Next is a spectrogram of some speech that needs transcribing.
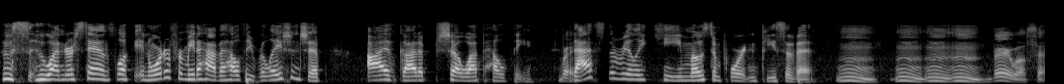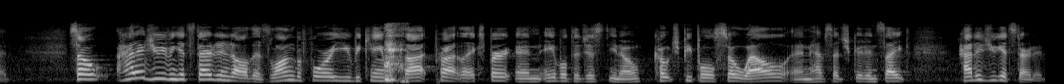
who who understands. Look, in order for me to have a healthy relationship, I've got to show up healthy. Right. That's the really key, most important piece of it. Mm, mm, mm, mm. Very well said. So, how did you even get started into all this? Long before you became a thought pro- expert and able to just, you know, coach people so well and have such good insight, how did you get started?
